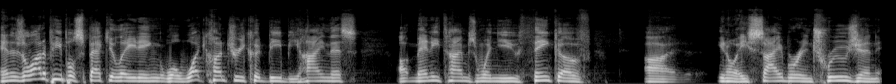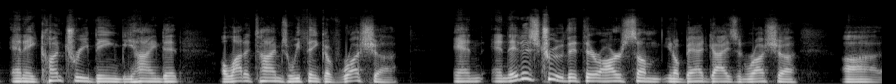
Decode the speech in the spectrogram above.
And there's a lot of people speculating, well, what country could be behind this? Uh, many times when you think of, uh, you know, a cyber intrusion and a country being behind it, a lot of times we think of Russia. And, and it is true that there are some, you know, bad guys in Russia uh,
